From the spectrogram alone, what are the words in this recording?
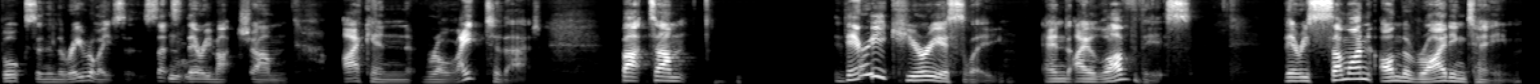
books and then the re-releases. That's Mhm. very much um I can relate to that. But um very curiously, and I love this, there is someone on the writing team,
